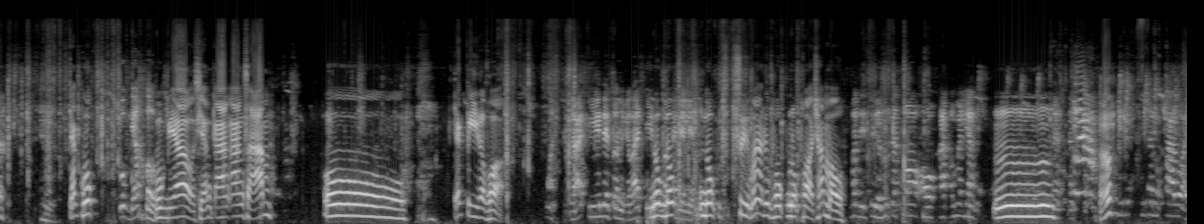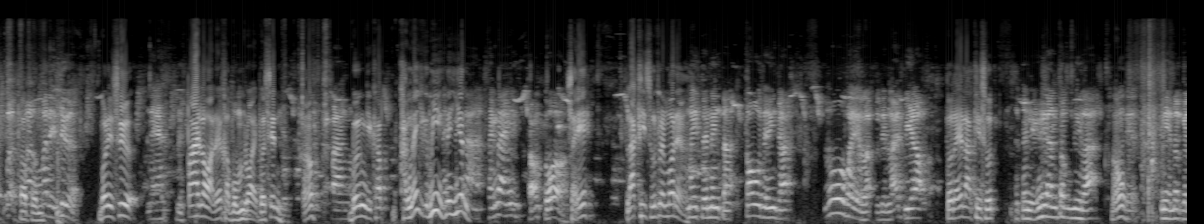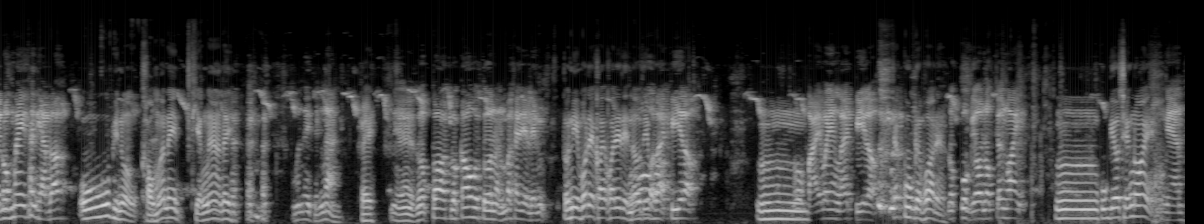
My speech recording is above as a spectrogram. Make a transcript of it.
จักกุกกุ๊กเดียวกุกเดียว เสียงกลางอ่างสามโอ้จักปีแล้วพ่อ หลายปีได้ตัวนี้ก็หลายปีนกนกไม่ได้เรียนนกซื้อมาหรือพกนกพ่อช้ำเอาไม่ได้ซื้อมันจะต่อออกคัดเอามาเลี้ยงอืมเอ้ามีแต่นกปลาลอยครับผมไม่ได้ซื้อบ่ได้ซื้อแน่ป้ายรอดเลยครับผม100%เอ้าปลาเบิ่งอีกครับข้างในก็มีในเฮียนข้างในสองตัว ใส่รักที่สุดแม่นบ่เนี่ย ไม่ตัวหนึงก็โตตัวหนึงก็โอ้ไปละเรียนหลายปีแล้ว ตัวใดรักที่สุดตัวนี้คือกันต้องนี่ละเอ้านี่นกกระนกไม่ท่านแอบหรอกโอ้พี่น้องเข้ามาในเถียงหน้าเลยมันได้ถึงน่ะเฮ้ยนี่นกต่อตัวเก่าตัวนั้นบ่ใครได้เล่นตัวนี้บ่ได้ค่อยค่อยได้เล่นเอาที่โอ้พ่หอลายปีแล้วอืมโอ้บายไว้ยังหลายปีแล้วจักกุกเด้อพ่อเนี่ยนกกุกเดียวนกจังน้อย อืมกุกเดียวเสียงน้อยแม่น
